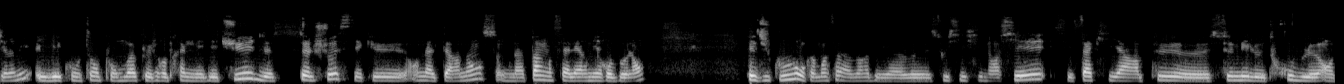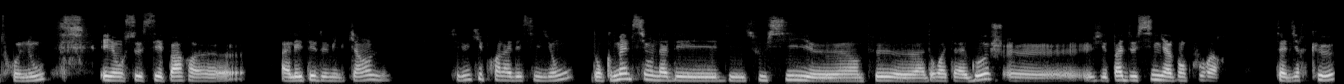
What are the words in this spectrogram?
Jérémy, il est content pour moi que je reprenne mes études. La seule chose, c'est que en alternance, on n'a pas un salaire mirobolant. Et du coup, on commence à avoir des soucis financiers. C'est ça qui a un peu semé le trouble entre nous. Et on se sépare à l'été 2015. C'est lui qui prend la décision. Donc même si on a des, des soucis un peu à droite et à gauche, j'ai pas de signe avant-coureur. C'est-à-dire que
